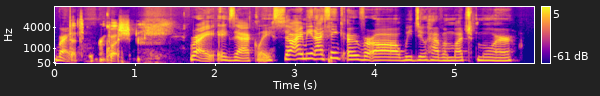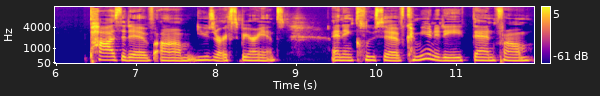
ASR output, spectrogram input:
right. That's a different question. Right, exactly. So I mean, I think overall we do have a much more positive um, user experience and inclusive community than from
